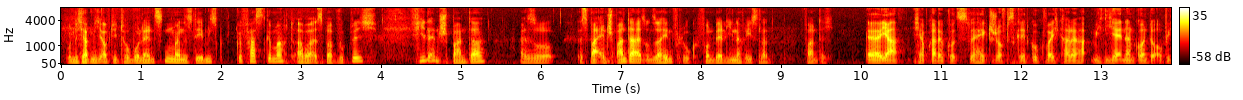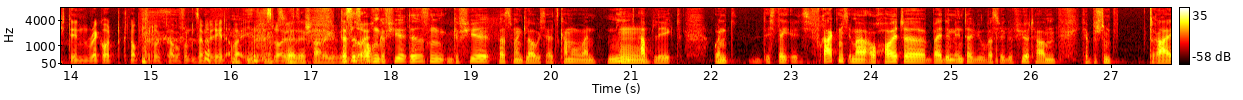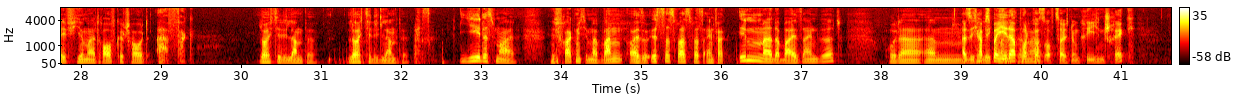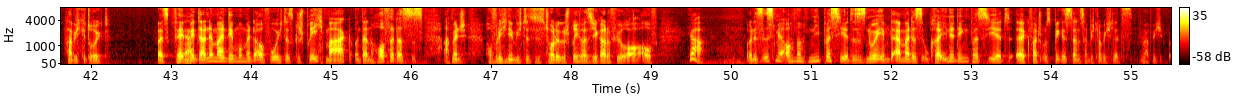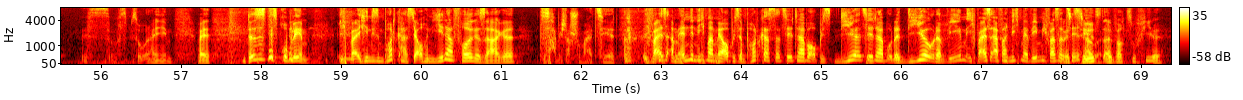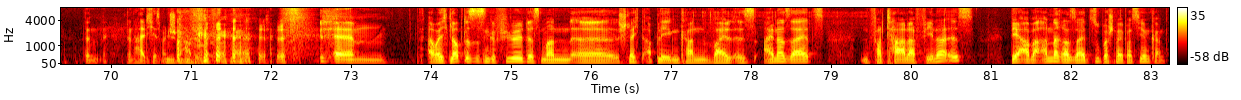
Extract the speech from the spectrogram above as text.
Und ich habe mich auf die Turbulenzen meines Lebens gefasst gemacht, aber es war wirklich viel entspannter. Also es war entspannter als unser Hinflug von Berlin nach Island, fand ich. Äh, ja, ich habe gerade kurz hektisch auf das Gerät geguckt, weil ich gerade mich nicht erinnern konnte, ob ich den Record-Knopf gedrückt habe von unserem Gerät, aber es Das wäre läuft. sehr schade gewesen. Das ist läuft. auch ein Gefühl, das ist ein Gefühl, was man, glaube ich, als Kameramann nie Mhm. ablegt. Und ich, ich frage mich immer auch heute bei dem Interview, was wir geführt haben, ich habe bestimmt drei, viermal drauf geschaut, ah fuck, leuchte die Lampe, leuchte die Lampe. Jedes Mal. Ich frage mich immer, wann, also ist das was, was einfach immer dabei sein wird? Oder, ähm, Also ich habe es bei jeder Podcast-Aufzeichnung, kriege ich einen Schreck, habe ich gedrückt. Weil es fällt Ja. mir dann immer in dem Moment auf, wo ich das Gespräch mag und dann hoffe, dass es, ach Mensch, hoffentlich nehme ich das, dieses tolle Gespräch, was ich hier gerade führe, auch auf. Ja. Und es ist mir auch noch nie passiert. Es ist nur eben einmal das Ukraine-Ding passiert, äh, Quatsch, Usbekistan, das habe ich, glaube ich, letzt, habe ich, ist so, ist so unangenehm. Weil das ist das Problem. Ich, weil ich in diesem Podcast ja auch in jeder Folge sage, das habe ich doch schon mal erzählt. Ich weiß am Ende nicht mal mehr, ob ich es im Podcast erzählt habe, ob ich es dir erzählt habe oder dir oder wem. Ich weiß einfach nicht mehr, wem ich was du erzählt erzählst habe einfach zu viel. dann, dann halte ich jetzt meinen Stab. ähm, Aber ich glaube, das ist ein Gefühl, das man äh, schlecht ablegen kann, weil es einerseits ein fataler Fehler ist, der aber andererseits super schnell passieren kann.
